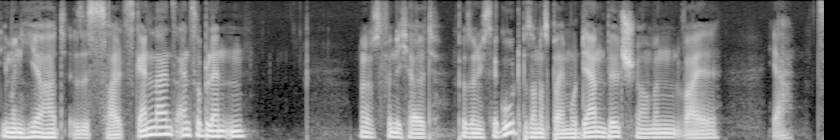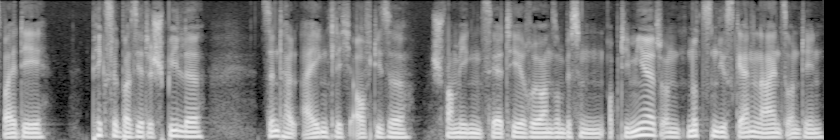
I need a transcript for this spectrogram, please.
die man hier hat, ist halt Scanlines einzublenden. Das finde ich halt persönlich sehr gut, besonders bei modernen Bildschirmen, weil ja 2D pixelbasierte Spiele sind halt eigentlich auf diese schwammigen CRT-Röhren so ein bisschen optimiert und nutzen die Scanlines und den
